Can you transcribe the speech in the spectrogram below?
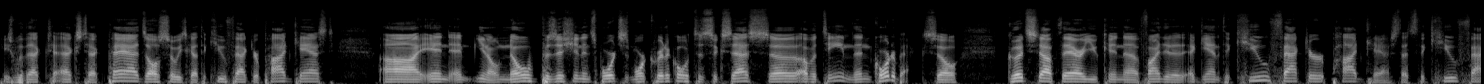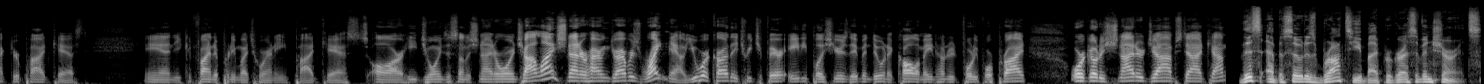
He's with X Tech Pads. Also, he's got the Q Factor podcast. Uh, and, and, you know, no position in sports is more critical to success uh, of a team than quarterback. So, good stuff there. You can uh, find it again at the Q Factor podcast. That's the Q Factor podcast and you can find it pretty much where any podcasts are. He joins us on the Schneider Orange Hotline. Schneider hiring drivers right now. You work hard, they treat you fair. 80 plus years they've been doing it. Call them 844 Pride or go to SchneiderJobs.com. This episode is brought to you by Progressive Insurance.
